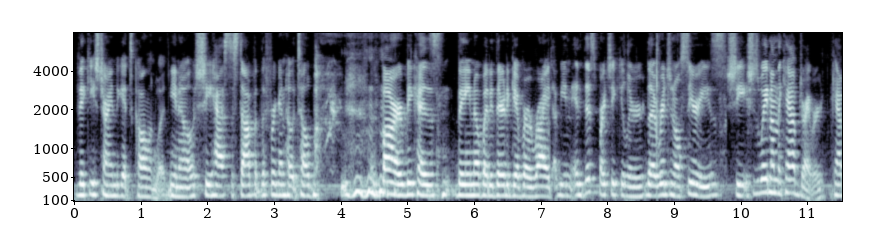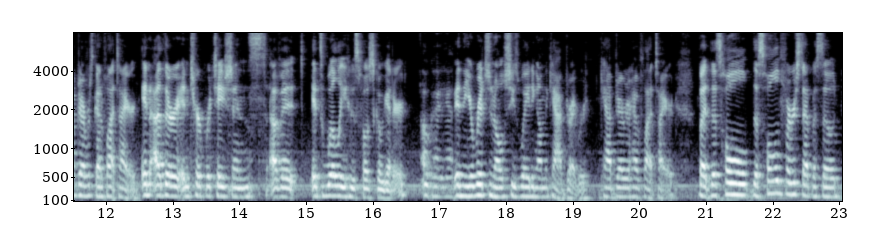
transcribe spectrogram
Vicky's trying to get to Collinwood. You know, she has to stop at the friggin' hotel bar, bar because they ain't nobody there to give her a ride. I mean, in this particular, the original series, she she's waiting on the cab driver. Cab driver's got a flat tire. In other interpretations of it, it's Willie who's supposed to go get her okay. Yeah. in the original she's waiting on the cab driver cab driver have flat tire but this whole this whole first episode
